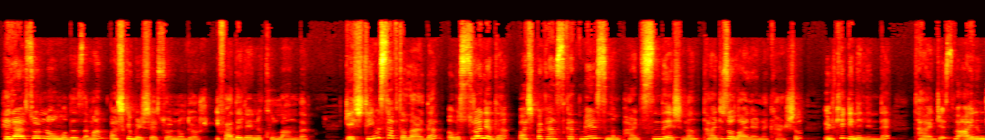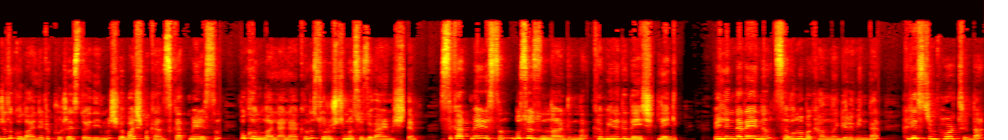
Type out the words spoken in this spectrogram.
Helal sorun olmadığı zaman başka bir şey sorun oluyor ifadelerini kullandı. Geçtiğimiz haftalarda Avustralya'da Başbakan Scott Morrison'ın partisinde yaşanan taciz olaylarına karşın ülke genelinde taciz ve ayrımcılık olayları protesto edilmiş ve Başbakan Scott Morrison bu konularla alakalı soruşturma sözü vermişti. Scott Morrison bu sözünün ardından kabinede değişikliğe gitti ve Linda Reynolds Savunma Bakanlığı görevinden Christian Porter da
